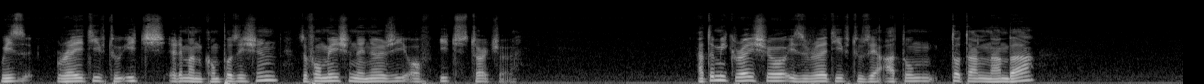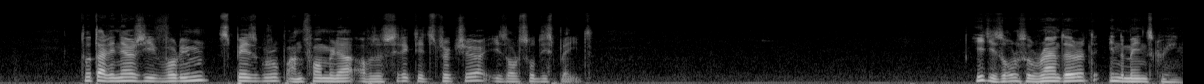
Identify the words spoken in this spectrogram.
with relative to each element composition the formation energy of each structure. Atomic ratio is relative to the atom total number. Total energy, volume, space group and formula of the selected structure is also displayed. It is also rendered in the main screen.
